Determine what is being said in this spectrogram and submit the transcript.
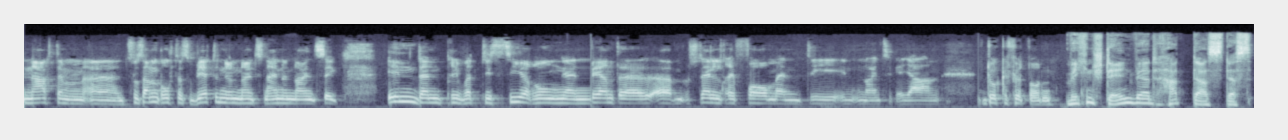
nach dem äh, Zusammenbruch der Sowjetunion 1991 in den Privatisierungen während der ähm, schnellen Reformen, die in den 90er Jahren durchgeführt wurden. Welchen Stellenwert hat das, dass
